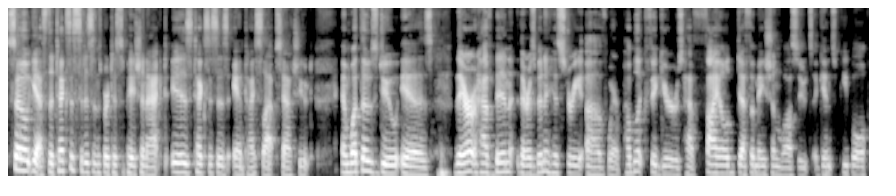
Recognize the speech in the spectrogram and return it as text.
So yes, the Texas Citizens Participation Act is Texas's anti-SLAPP statute. And what those do is there have been there has been a history of where public figures have filed defamation lawsuits against people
